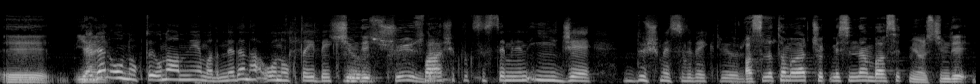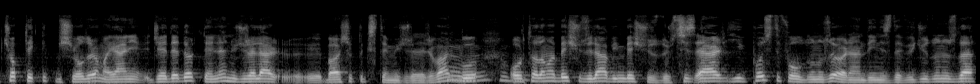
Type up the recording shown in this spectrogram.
E, yani Neden o noktayı onu anlayamadım. Neden o noktayı bekliyoruz? Şimdi şu yüzden- Bağışıklık sisteminin iyice düşmesini bekliyoruz. Aslında tam olarak çökmesinden bahsetmiyoruz. Şimdi çok teknik bir şey olur ama yani CD4 denilen hücreler, e, bağışıklık sistemi hücreleri var. Bu ortalama 500 ila 1500'dür. Siz eğer HIV pozitif olduğunuzu öğrendiğinizde vücudunuzda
